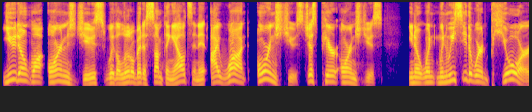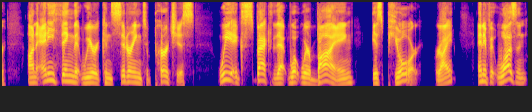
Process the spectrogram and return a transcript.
you don't want orange juice with a little bit of something else in it. I want orange juice, just pure orange juice. You know, when, when we see the word pure on anything that we're considering to purchase, we expect that what we're buying is pure, right? And if it wasn't,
